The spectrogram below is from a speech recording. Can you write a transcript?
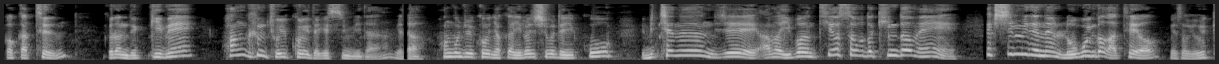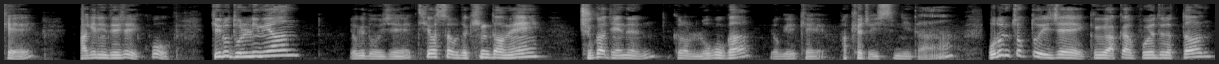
것 같은 그런 느낌의 황금 조이콘이 되겠습니다. 자, 황금 조이콘은 약간 이런 식으로 돼 있고 밑에는 이제 아마 이번 티어스 오브 더 킹덤의 핵심이 되는 로고인 것 같아요. 그래서 이렇게 각인이 되어 있고 뒤로 돌리면 여기도 이제 티어스 오브 더 킹덤의 주가 되는 그런 로고가 여기 이렇게 박혀져 있습니다. 오른쪽도 이제 그 아까 보여드렸던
